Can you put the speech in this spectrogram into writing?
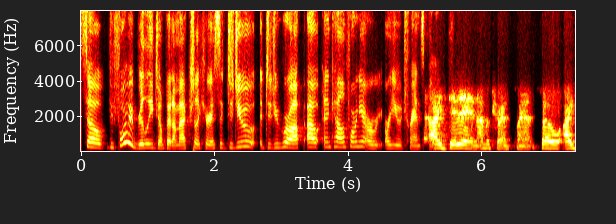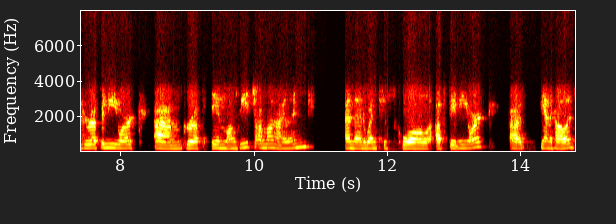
So before we really jump in, I'm actually curious. Did you did you grow up out in California, or are you a transplant? I didn't. I'm a transplant. So I grew up in New York. Um, grew up in Long Beach on Long Island, and then went to school upstate New York at Siena College.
